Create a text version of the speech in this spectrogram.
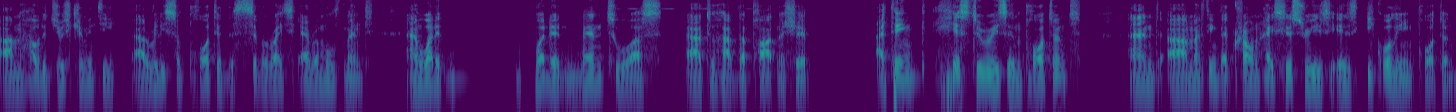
um, how the Jewish community uh, really supported the civil rights era movement and what it what it meant to us uh, to have the partnership. I think history is important, and um, I think that Crown Heights history is, is equally important.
